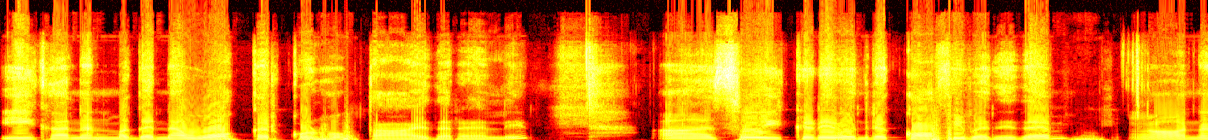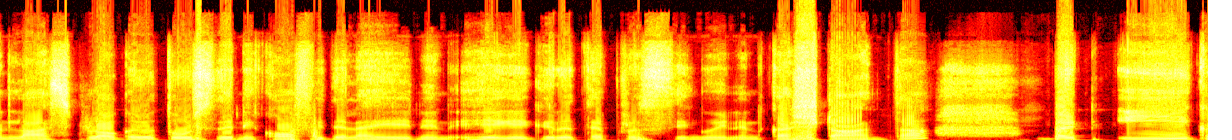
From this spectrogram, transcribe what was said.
ಈಗ ನನ್ನ ಮಗನ ವಾಕ್ ಕರ್ಕೊಂಡು ಹೋಗ್ತಾ ಇದ್ದಾರೆ ಅಲ್ಲಿ. ಸೊ ಈ ಕಡೆ ಬಂದ್ರೆ ಕಾಫಿ ಬಂದಿದೆ. ನಾನು ಲಾಸ್ಟ್ ಬ್ಲಾಗಲ್ಲೂ ತೋರಿಸಿದ್ದೀನಿ ಕಾಫಿದೆಲ್ಲ ಏನೇನು ಹೇಗಿರುತ್ತೆ ಪ್ರೊಸೆಸಿಂಗು ಏನೇನು ಕಷ್ಟ ಅಂತ. ಬಟ್ ಈಗ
